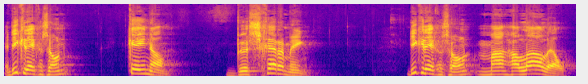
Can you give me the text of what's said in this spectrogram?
En die kreeg een zoon Kenan, bescherming. Die kreeg een zoon Mahalalel.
